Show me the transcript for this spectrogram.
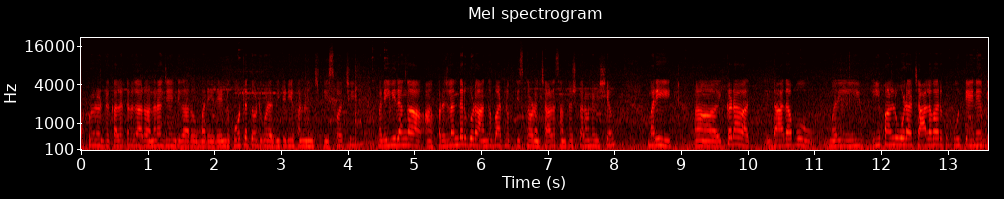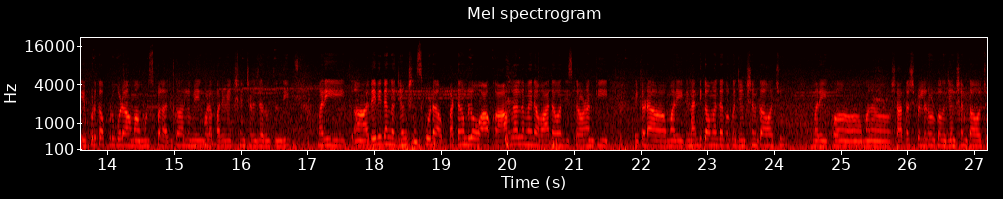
అప్పుడు ఉన్నటువంటి కలెక్టర్ గారు అనురాగ్ జయంతి గారు మరి రెండు కోట్లతోటి కూడా బీటీడీ ఫండ్ నుంచి తీసుకొచ్చి మరి ఈ విధంగా ప్రజలందరూ కూడా అందుబాటులోకి తీసుకురావడం చాలా సంతోషకరమైన విషయం. మరి ఇక్కడ దాదాపు మరి ఈ ఈ పనులు కూడా చాలా వరకు పూర్తి అయినాయి. ఎప్పటికప్పుడు కూడా మా మున్సిపల్ అధికారులు మేము కూడా పర్యవేక్షించడం జరుగుతుంది. మరి ఆ, అదేవిధంగా జంక్షన్స్ కూడా పట్టణంలో ఒక ఆహ్లాదమైన వాతావరణం తీసుకురావడానికి ఇక్కడ మరి నందికామ దగ్గర ఒక జంక్షన్ కావచ్చు మరి మన శాతర్షపల్లి రోడ్ ఒక జంక్షన్ కావచ్చు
